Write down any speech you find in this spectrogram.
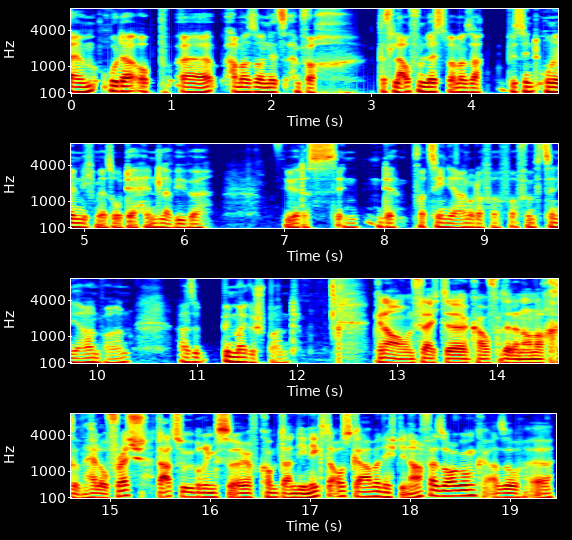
ähm, oder ob äh, Amazon jetzt einfach das laufen lässt, weil man sagt, wir sind ohnehin nicht mehr so der Händler, wie wir, wie wir das in, in der, vor 10 Jahren oder vor, vor 15 Jahren waren. Also bin mal gespannt. Genau, und vielleicht äh, kaufen sie dann auch noch HelloFresh. Dazu übrigens äh, kommt dann die nächste Ausgabe, nicht die Nachversorgung. Also äh,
